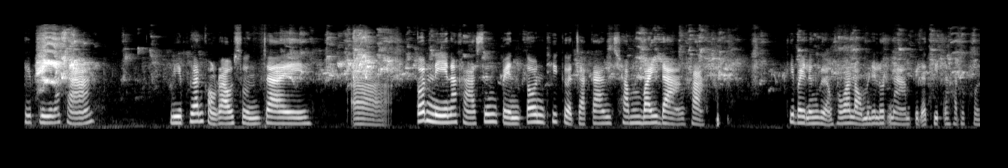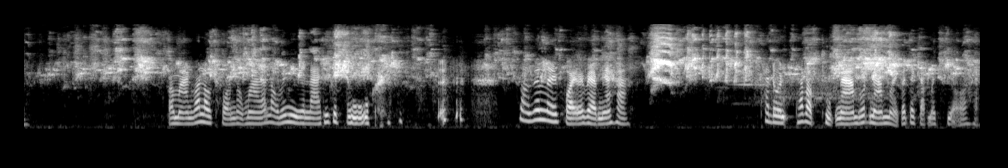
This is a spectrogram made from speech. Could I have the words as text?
คลิปนี้นะคะ มีเพื่อนของเราสนใจต้นนี้นะคะ ซึ่งเป็นต้นที่เกิดจากการชำใบด่างค่ะ ที่ใบเหลืองๆเพราะว่าเราไม่ได้รดน้ำเป็นอาทิตย์นะคะ ทุกคน ประมาณว่าเราถอนออกมาแล้วเราไม่มีเวลาที่จะปลูก เราก็เลยปล่อยไว้แบบนี้ค่ะ ถ้าโดนถ้าแบบถูกน้ำรดน้ำหน่อยก็จะกลับมาเขียวอะค่ะ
